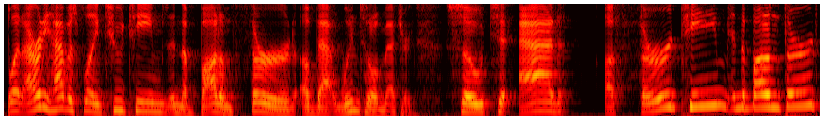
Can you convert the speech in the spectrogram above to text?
but I already have us playing two teams in the bottom third of that win total metric. So to add a third team in the bottom third,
